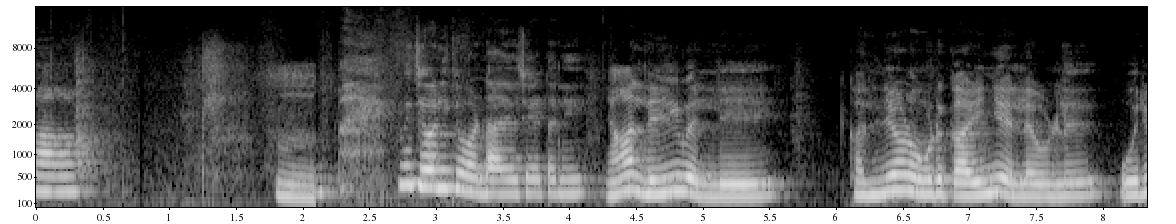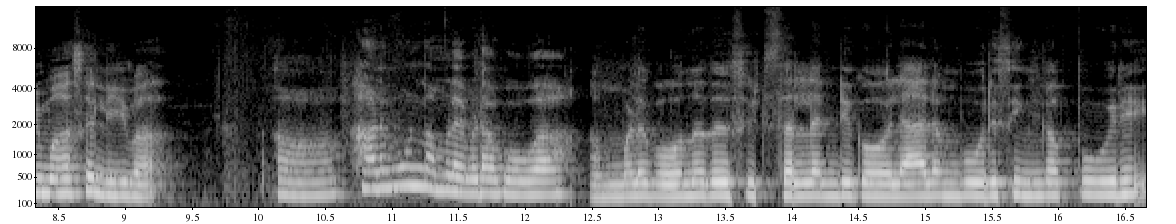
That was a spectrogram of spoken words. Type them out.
ആ. ഇന്ന് ജോലിക്ക് പോണ്ടായോ ചേട്ടന്? ഞാൻ ലീവല്ലേ? കല്യാണം കൂടെ കഴിഞ്ഞല്ലേ ഉള്ളു. ഒരു മാസം ലീവാ. ആ. ഹണിമൂൺ നമ്മൾ എവിടാ പോവാ? നമ്മൾ പോകുന്നത് സ്വിറ്റ്സർലൻഡ് കോലാലംപൂർ സിംഗപ്പൂര്.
